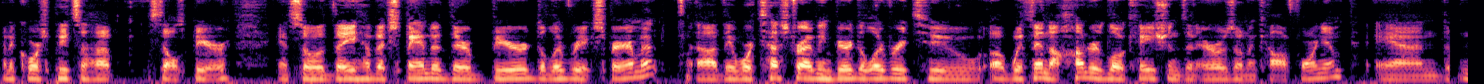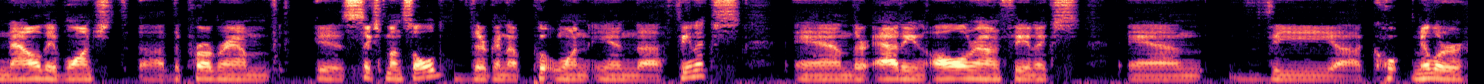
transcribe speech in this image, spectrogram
And of course, Pizza Hut sells beer, and so they have expanded their beer delivery experiment. Uh, they were test driving beer delivery to uh, within 100 locations in Arizona and California, and now they've launched uh, the program is six months old. They're going to put one in uh, Phoenix, and they're adding all around Phoenix. And the uh, Co- Miller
